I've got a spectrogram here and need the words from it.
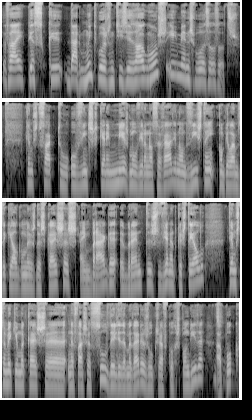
vai, penso que, dar muito boas notícias a alguns e menos boas aos outros. Temos de facto ouvintes que querem mesmo ouvir a nossa rádio, não desistem. Compilamos aqui algumas das queixas em Braga, Abrantes, Viana do Castelo. Temos também aqui uma queixa na faixa sul da Ilha da Madeira, julgo que já ficou respondida há pouco.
